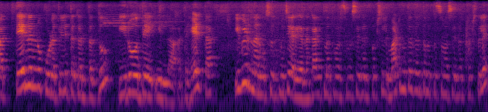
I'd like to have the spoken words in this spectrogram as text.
ಮತ್ತೇನನ್ನು ಕೂಡ ತಿಳಿತಕ್ಕಂಥದ್ದು ಇರೋದೇ ಇಲ್ಲ ಅಂತ ಹೇಳ್ತಾ, ಈ ವಿಡಿಯೋ ನಾನು ಮುಗಿಸೋದು ಮುಂಚೆ ಯಾರಿಗಾರ ನಕಾರಾತ್ಮಕ ಸಮಸ್ಯೆ ಇದ್ದ ಪಕ್ಷದಲ್ಲಿ ಮಾಟ ಮುಂತಾದಂಥ ಮತ್ತು ಸಮಸ್ಯೆ ಇದ್ದ ಪಕ್ಷದಲ್ಲಿ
